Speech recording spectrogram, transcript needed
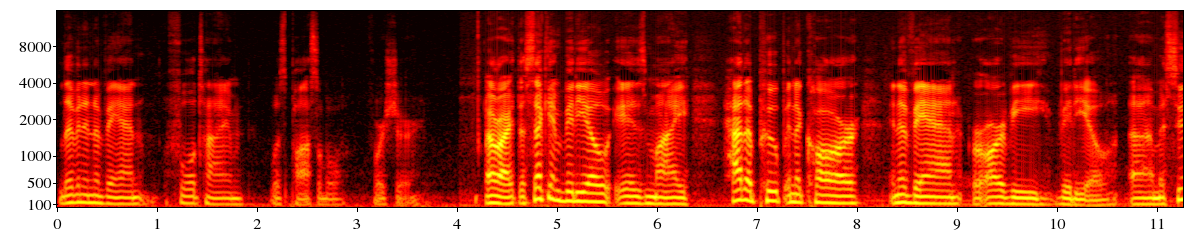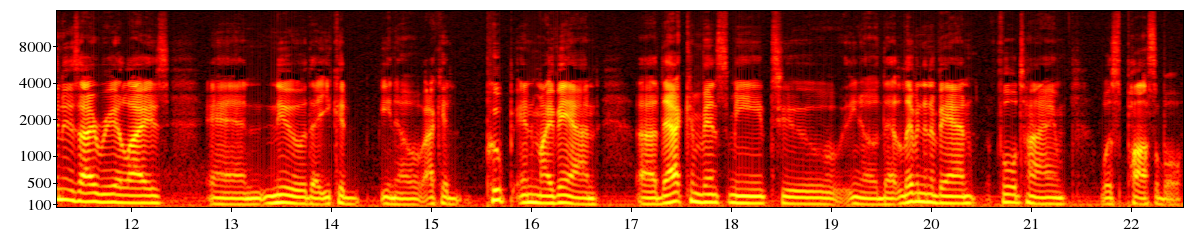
living in a van full time was possible for sure. All right the second video is my how to poop in a car in a van or rv video. Um, as soon as i realized and knew that you could you know i could poop in my van uh, that convinced me to you know that living in a van full time was possible.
